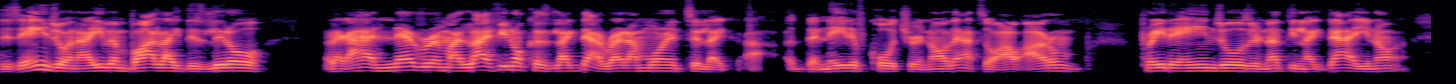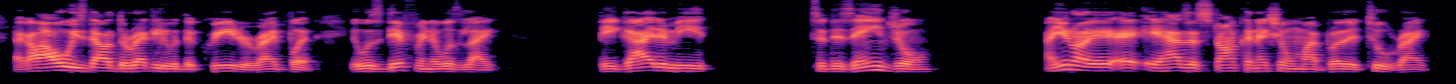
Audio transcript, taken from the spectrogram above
this angel, and I even bought like this little, like I had never in my life, you know, because like that, right? I'm more into like uh, the native culture and all that. So I, I don't pray to angels or nothing like that, you know? Like I always dealt directly with the creator, right? But it was different. It was like they guided me to this angel, and you know it, it has a strong connection with my brother too, right?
